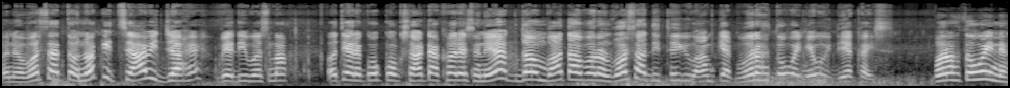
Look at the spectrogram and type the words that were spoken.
અને વરસાદ તો નક્કી જ છે, આવી જ જાહે બે દિવસમાં. અત્યારે કોક કોક સાટા ખરે છે ને એકદમ વાતાવરણ વરસાદી થઈ ગયું, આમ ક્યાંક વરસતો હોય ને એવું દેખાય છે. વરસતો હોય ને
